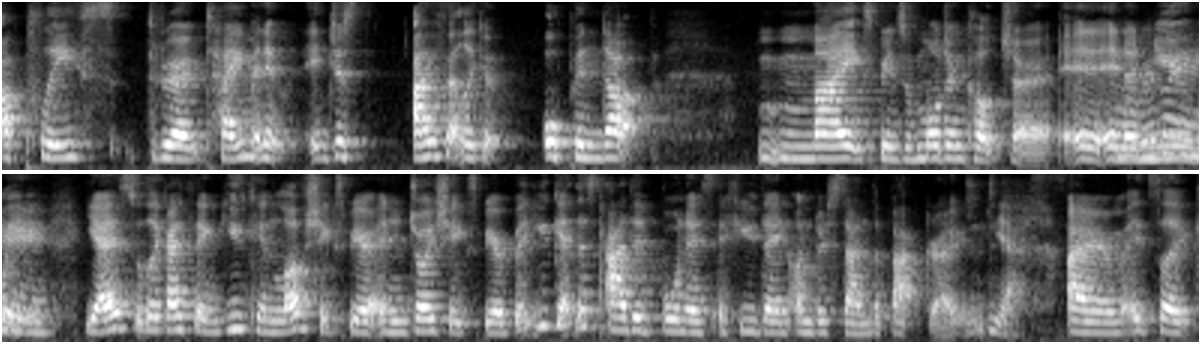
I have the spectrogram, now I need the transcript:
a place throughout time and it, it just i felt like it opened up my experience of modern culture in, in Oh, a new way yeah, so like I think you can love Shakespeare and enjoy Shakespeare, but you get this added bonus if you then understand the background. Yes. Um, it's like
